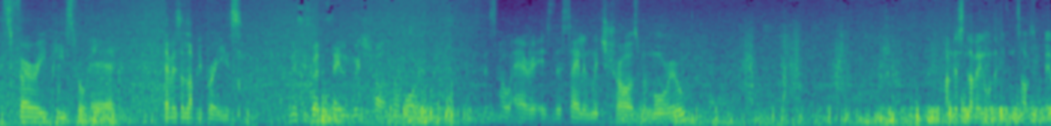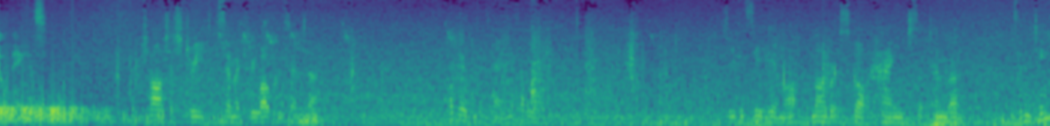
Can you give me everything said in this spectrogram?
It's very peaceful here. There is a lovely breeze. And this is where the Salem Witch Trials Memorial is. This whole area is the Salem Witch Trials Memorial. I'm just loving all the different types of buildings. Charter Street Cemetery Welcome Centre. Probably opens at 10. Let's have a look. So you can see here Mar- Margaret Scott hanged September 17th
